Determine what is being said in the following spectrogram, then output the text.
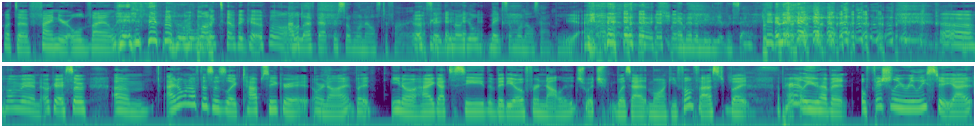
We'll have to find your old violin from a long time ago. I left that for someone else to find. Okay. I said, you know, you'll make someone else happy. Yeah. and then immediately sad. oh, oh man. Okay, so um I don't know if this is like top secret or not, but you know, I got to see the video for Knowledge, which was at Milwaukee Film Fest, but yes. apparently you haven't officially released it yet.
